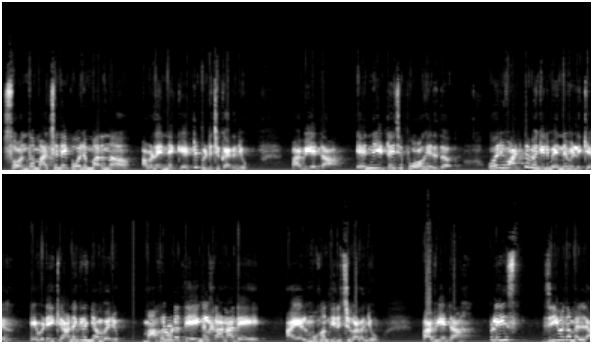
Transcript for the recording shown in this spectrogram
സ്വന്തം അച്ഛനെ പോലും മറന്ന് അവൾ എന്നെ കെട്ടിപ്പിടിച്ചു കരഞ്ഞു. പവിയേട്ട എന്നെ ഇട്ടേച്ച് പോകരുത്. ഒരു വട്ടമെങ്കിലും എന്നെ വിളിക്ക്. എവിടേക്കാണെങ്കിലും ഞാൻ വരും. മകളുടെ തേങ്ങൽ കാണാതെ അയാൾ മുഖം തിരിച്ചു കളഞ്ഞു. പവിയേട്ട പ്ലീസ് ജീവിതമല്ല.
